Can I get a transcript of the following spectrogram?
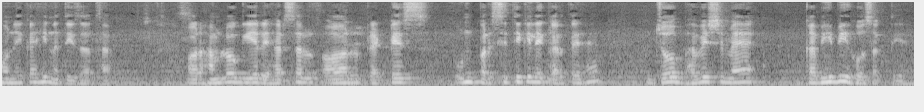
होने का ही नतीजा था। और हम लोग ये रिहर्सल और प्रैक्टिस उन परिस्थिति के लिए करते हैं जो भविष्य में कभी भी हो सकती है।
